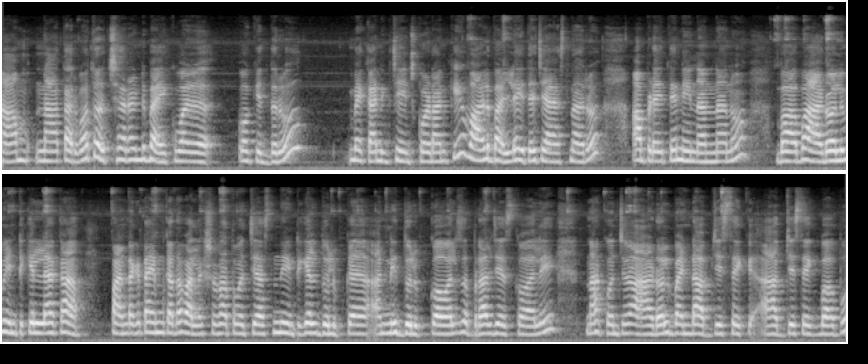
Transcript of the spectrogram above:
నా నా తర్వాత వచ్చారండి బైక్ ఒక ఇద్దరు. మెకానిక్ చేయించుకోవడానికి వాళ్ళు బళ్ళు అయితే చేస్తున్నారు. అప్పుడైతే నేను అన్నాను బాబు ఆడవాళ్ళు ఇంటికి వెళ్ళాక పండగ టైం కదా వరలక్ష్మి వ్రతం వచ్చేస్తుంది. ఇంటికి వెళ్ళి దులుపుక అన్నీ దులుపుకోవాలి శుభ్రాలు చేసుకోవాలి. నాకు కొంచెం ఆడవాళ్ళు బండి ఆఫ్ చేసే ఆఫ్ చేసేకి బాబు.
